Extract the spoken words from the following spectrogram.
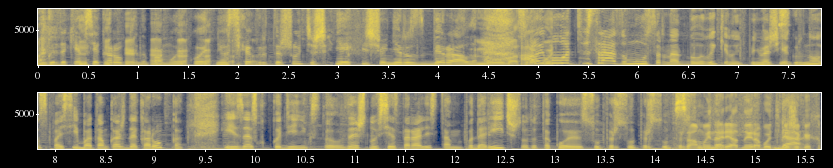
Он говорит, так я все коробки на помойку отнес. Я говорю, ты шутишь? Я их еще не разбирала. Ну, у вас А работ- ему вот сразу мусор надо было выкинуть, понимаешь? Я говорю, ну, спасибо, а там каждая коробка, и не знаю, сколько денег стоило. Знаешь, ну, все старались там подарить что-то такое супер-супер-супер. Самые нарядные работники Да. ЖКХ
